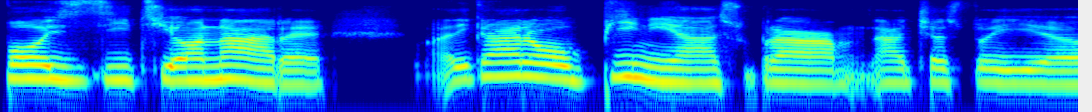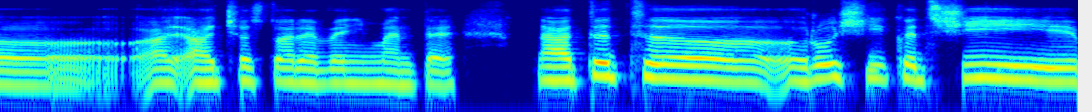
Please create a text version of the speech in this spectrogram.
poziționare adică are o opinie asupra acestui, uh, acestor evenimente. Atât uh, rușii cât și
